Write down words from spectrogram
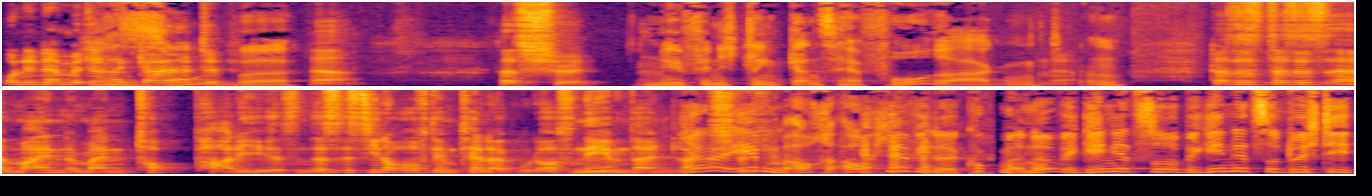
Und in der Mitte Ja, ein geiler Dip. super. Ja. Das ist schön. Nee, finde ich klingt ganz hervorragend. Hm? Das ist, das ist äh, mein, mein Top-Party-Essen. Das ist, sieht auch auf dem Teller gut aus, neben deinen Ja, Lachsstückchen. eben, auch, auch hier wieder. Guck mal, ne? Wir gehen jetzt so, wir gehen jetzt so durch die,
